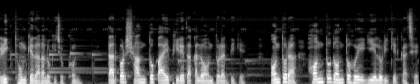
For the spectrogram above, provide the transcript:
রিক থমকে দাঁড়াল কিছুক্ষণ। তারপর শান্ত পায়ে ফিরে তাকালো অন্তরার দিকে। অন্তরা হন্তদন্ত হয়ে এগিয়ে এলো রিকের কাছে।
